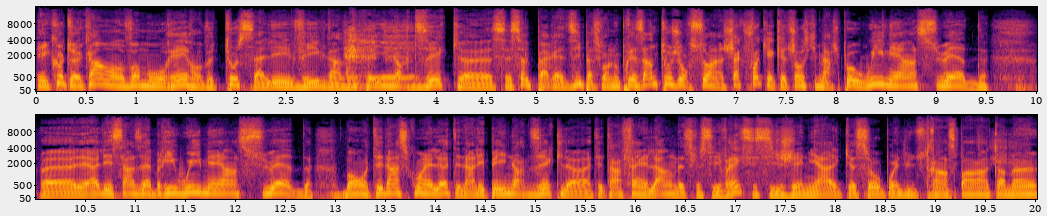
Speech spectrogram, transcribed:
Écoute, euh, quand on va mourir, on veut tous aller vivre dans un pays nordique. euh, c'est ça le paradis, parce qu'on nous présente toujours ça. hein. Chaque fois qu'il y a quelque chose qui marche pas, oui, mais en Suède. Euh, les- les sans-abri, oui, mais en Suède. Bon, t'es dans ce coin-là, t'es dans les pays nordiques, là, t'es en Finlande. Est-ce que c'est vrai que c'est si génial que ça au point de vue du transport en commun,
